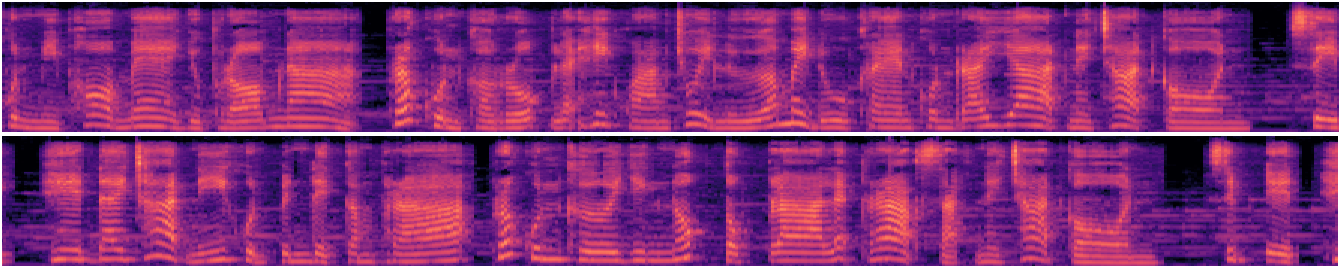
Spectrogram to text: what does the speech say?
คุณมีพ่อแม่อยู่พร้อมหน้า เพราะคุณเคารพและให้ความช่วยเหลือไม่ดูแคลนคนไร้ญาติในชาติก่อน 10. เหตุใดชาตินี้คุณเป็นเด็กกำพร้า เพราะคุณเคยยิงนกตกปลาและพรากสัตว์ในชาติก่อน 11. เห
